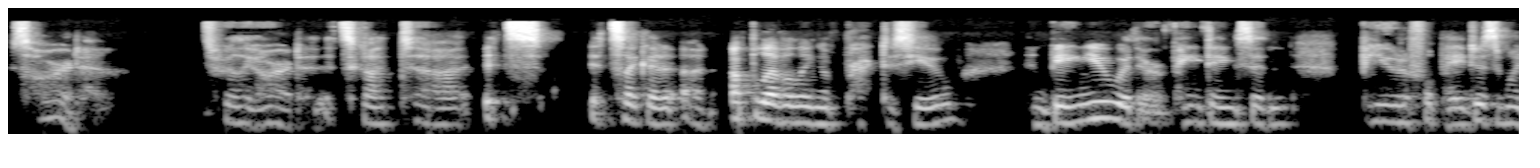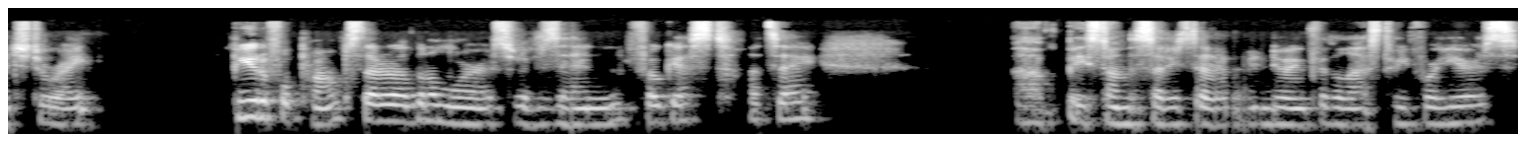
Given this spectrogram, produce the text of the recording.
It's hard it's really hard. It's got uh, it's it's like a, an up leveling of practice you and being you, where there are paintings and beautiful pages in which to write beautiful prompts that are a little more sort of Zen focused, let's say, uh, based on the studies that I've been doing for the last three four years.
